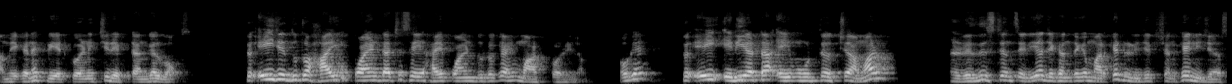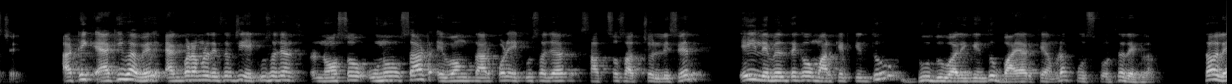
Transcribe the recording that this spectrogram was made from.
আমি এখানে ক্রিয়েট করে নিচ্ছি রেক্টাঙ্গেল বক্স তো এই যে দুটো হাই পয়েন্ট আছে, সেই হাই পয়েন্ট দুটোকে আমি মার্ক করে নিলাম। ওকে তো এই এরিয়াটা এই মুহূর্তে হচ্ছে আমার রেজিস্ট্যান্স এরিয়া যেখান থেকে মার্কেট রিজেকশন খেয়ে নিচে আসছে। আর ঠিক একইভাবে, একবার আমরা দেখতে পাচ্ছি একুশ হাজার নশো উনষাট এবং তারপরে একুশ হাজার সাতশো সাতচল্লিশের এই লেভেল থেকেও মার্কেট কিন্তু দু দুবারই কিন্তু বায়ারকে আমরা পুশ করতে দেখলাম। তাহলে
